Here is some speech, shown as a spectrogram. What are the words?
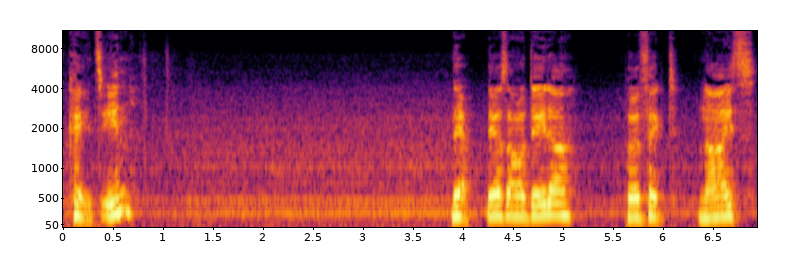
Okay, it's in. There, there's our data. Perfect, nice.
